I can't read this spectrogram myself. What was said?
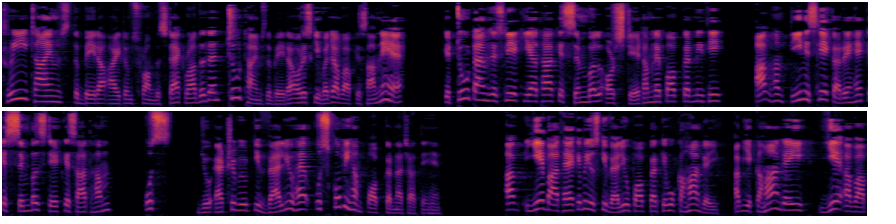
three times the beta item from the stack rather than two times the beta اور اس کی وجہ اب آپ کے سامنے ہے کہ ٹو ٹائمس اس لیے کیا تھا کہ سمبل اور اسٹیٹ ہم نے پاپ کرنی تھی. اب ہم تین اس لیے کر رہے ہیں کہ سمبل اسٹیٹ کے ساتھ ہم اس جو ایٹریبیوٹ کی ویلو ہے اس کو بھی ہم پاپ کرنا چاہتے ہیں. اب یہ بات ہے کہ بھئی اس کی ویلو پاپ کر کے وہ کہاں گئی؟ اب یہ کہاں گئی؟ یہ اب آپ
